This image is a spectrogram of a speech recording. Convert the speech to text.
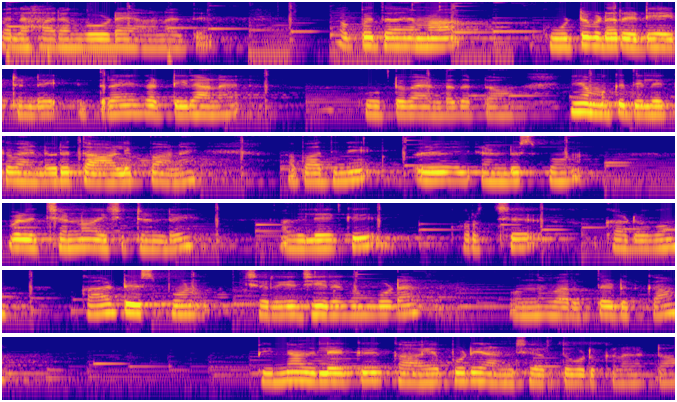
പലഹാരം കൂടെയാണിത്. അപ്പോൾ ഇത് നമ്മൾ കൂട്ട് ഇവിടെ റെഡി ആയിട്ടുണ്ട്. ഇത്രയും കട്ടിയിലാണ് കൂട്ട് വേണ്ടത് കേട്ടോ. ഇനി നമുക്ക് ഇതിലേക്ക് വേണ്ട ഒരു താളിപ്പാണ്. അപ്പോൾ അതിന് ഒരു രണ്ട് സ്പൂൺ വെളിച്ചെണ്ണ ഒഴിച്ചിട്ടുണ്ട്. അതിലേക്ക് കുറച്ച് കടുകും കാൽ ടീസ്പൂൺ ചെറിയ ജീരകം കൂടെ ഒന്ന് വറുത്തെടുക്കാം. പിന്നെ അതിലേക്ക് കായപ്പൊടിയാണ് ചേർത്ത് കൊടുക്കണം കേട്ടോ.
